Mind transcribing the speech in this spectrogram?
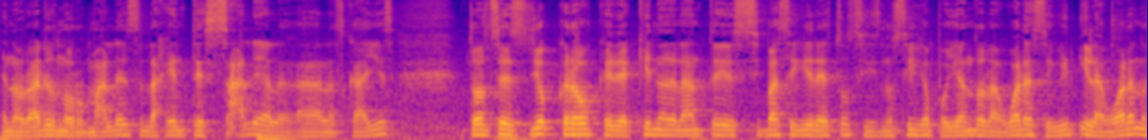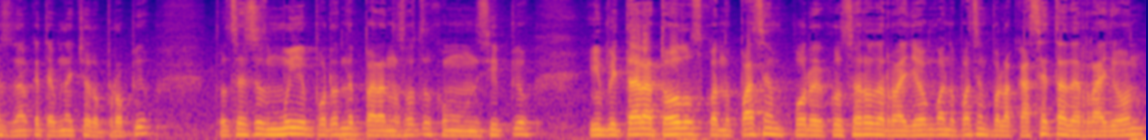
en horarios normales. La gente sale a, las calles. Entonces yo creo que de aquí en adelante va a seguir esto si nos sigue apoyando la Guardia Civil y la Guardia Nacional que también ha hecho lo propio. Entonces eso es muy importante para nosotros como municipio, invitar a todos cuando pasen por el crucero de Rayón, cuando pasen por la caseta de Rayón,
